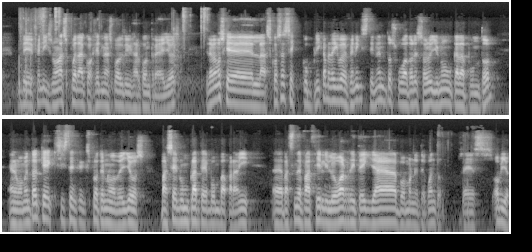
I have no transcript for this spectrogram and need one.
de Fénix no las pueda coger ni las pueda utilizar contra ellos. Y vemos que las cosas se complican para el equipo de Fénix. Tienen dos jugadores solo y uno en cada punto. En el momento en que existen que exploten uno de ellos, va a ser un plante de bomba para mí eh, bastante fácil. Y luego al retake ya, pues bueno, ni te cuento. O sea, es obvio.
